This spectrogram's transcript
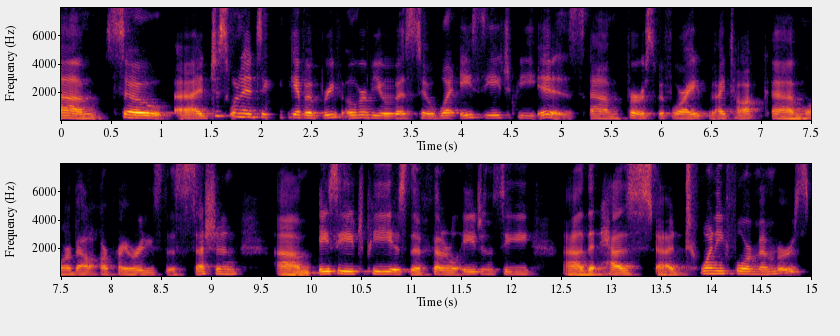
Um, so I just wanted to give a brief overview as to what ACHP is um, first before I, I talk uh, more about our priorities this session. Um, ACHP is the federal agency uh, that has uh, 24 members.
